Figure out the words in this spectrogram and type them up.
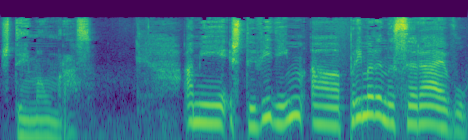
ще има омраза. Ами ще видим а, примера на Сараево,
